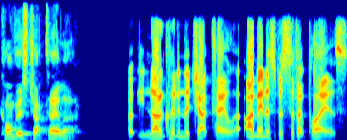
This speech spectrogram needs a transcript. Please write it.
Converse Chuck Taylor. Uh, Not including the Chuck Taylor. I mean, a specific players.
